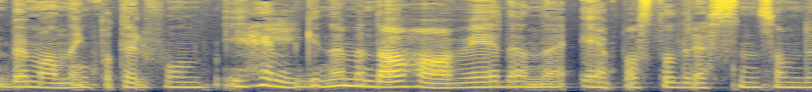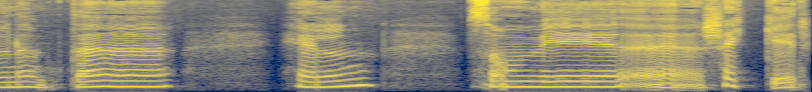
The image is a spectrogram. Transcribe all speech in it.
bemanning på telefon i helgene, men da har vi denne e-postadressen som du nevnte, Helen, som vi eh, sjekker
